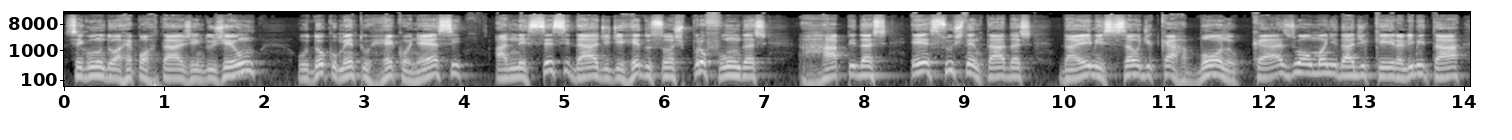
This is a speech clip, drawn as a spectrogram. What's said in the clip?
Segundo a reportagem do G1, o documento reconhece a necessidade de reduções profundas, rápidas e sustentadas da emissão de carbono, caso a humanidade queira limitar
